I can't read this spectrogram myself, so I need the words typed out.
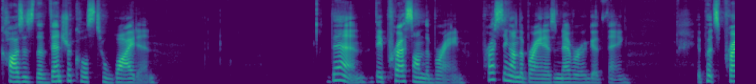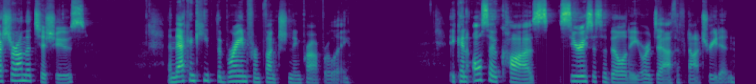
causes the ventricles to widen. Then they press on the brain. Pressing on the brain is never a good thing. It puts pressure on the tissues, and that can keep the brain from functioning properly. It can also cause serious disability or death if not treated.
